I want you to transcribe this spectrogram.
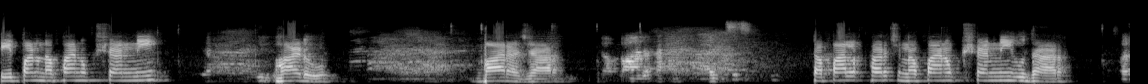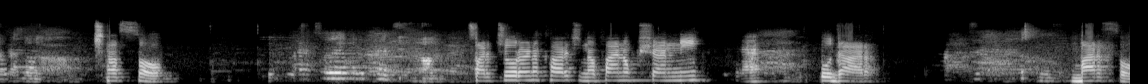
એ પણ નફા નુકસાનની ભાડું બાર હજાર. ટપાલ ખર્ચ નફા નુકસાનની ઉધાર છસો. પરચુરણ ખર્ચ નફા નુકસાનની ઉધાર બારસો.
